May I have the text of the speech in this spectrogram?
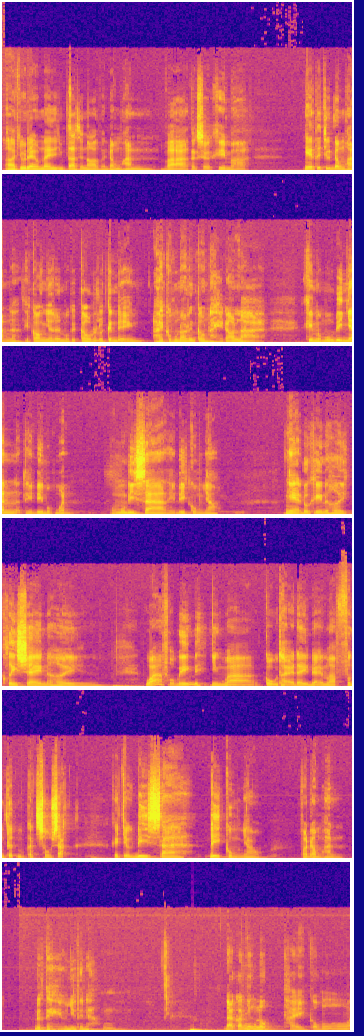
à, chủ đề hôm nay thì chúng ta sẽ nói về đồng hành và thực sự khi mà nghe tới chữ đồng hành á, thì còn nhớ đến một cái câu rất là kinh điển. Ai cũng nói đến câu này đó là khi mà muốn đi nhanh á, thì đi một mình, mà muốn đi xa thì đi cùng nhau nghe đôi khi nó hơi cliché nó hơi quá phổ biến đi nhưng mà cụ thể đây để mà phân tích một cách sâu sắc cái chữ đi xa đi cùng nhau và đồng hành được thầy hiểu như thế nào ừ. đã có những lúc thầy cũng uh,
